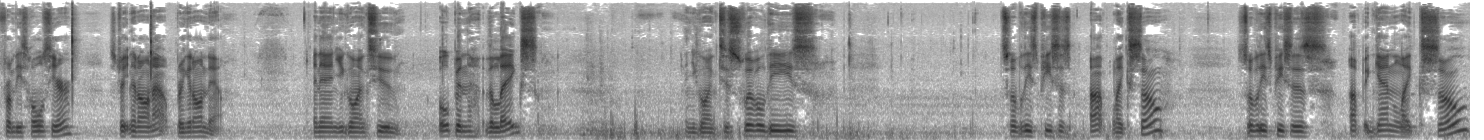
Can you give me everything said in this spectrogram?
from these holes here, straighten it on out, bring it on down. And then you're going to open the legs and you're going to swivel these swivel these pieces up like so. Swivel these pieces up again like so.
